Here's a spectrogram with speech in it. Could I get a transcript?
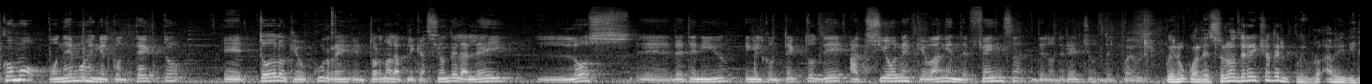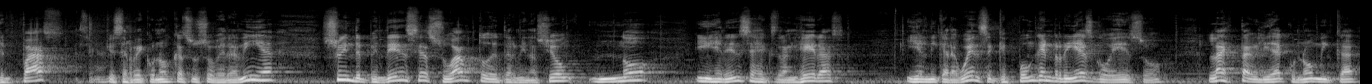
¿Cómo ponemos en el contexto eh, todo lo que ocurre en torno a la aplicación de la ley los eh, detenidos en el contexto de acciones que van en defensa de los derechos del pueblo. Bueno, ¿cuáles son los derechos del pueblo? A vivir en paz, que se reconozca su soberanía, su independencia, su autodeterminación, no injerencias extranjeras y el nicaragüense que ponga en riesgo eso, la estabilidad económica,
